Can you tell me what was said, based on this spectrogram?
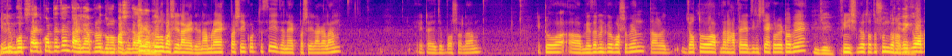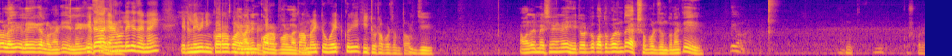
যদি বোথ সাইড করতে চান তাহলে আপনারা দোনো পাশে লাগাবেন। দোনো পাশে লাগাই দিবেন। আমরা এক পাশেই করতেছি এই জন্য এক পাশেই লাগালাম। এটা এই যে বসালাম। একটু মেজারমেন্ট করে বসাবেন তাহলে যত আপনার হাতের জিনিসটা অ্যাকুরেট হবে জি। ফিনিশিংটা তত সুন্দর হবে। এটা কি অটো লেগে গেল নাকি? লেগে গেছে এটা এখনও লেগে যায় নাই এটা লেমিনিং করার পর লেমিনিং করার পর লাগবে। তো আমরা একটু ওয়েট করি হিট ওঠা পর্যন্ত। জি। আমাদের মেশিনে হিট উঠবে কত পর্যন্ত? একশো পর্যন্ত নাকি? পুশ করে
